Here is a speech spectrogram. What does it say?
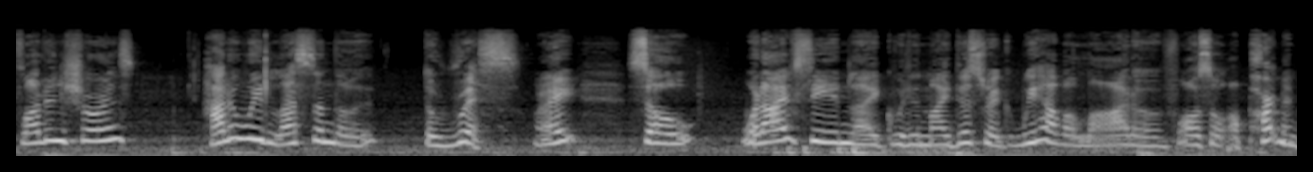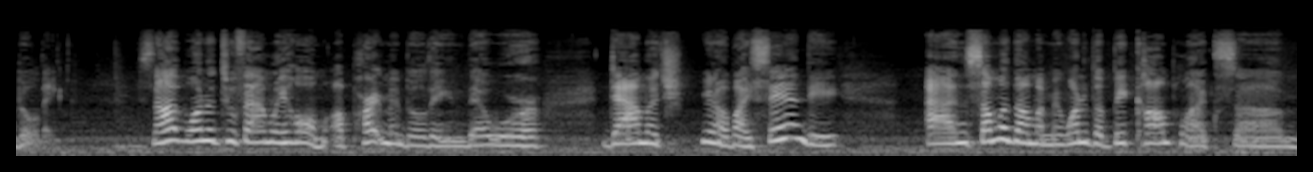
flood insurance, how do we lessen the the risks, right? So what I've seen, like within my district, we have a lot of also apartment building. It's not one or two family home, apartment building that were damaged, you know, by Sandy, and some of them. I mean, one of the big complex, um,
